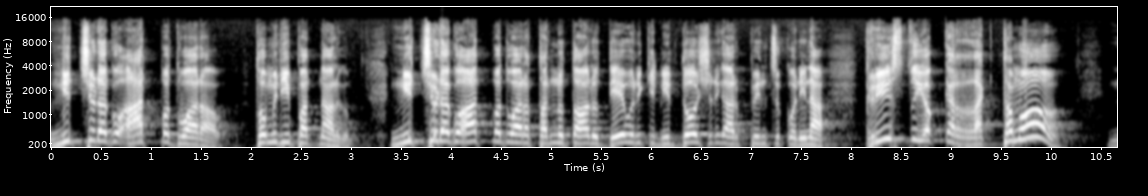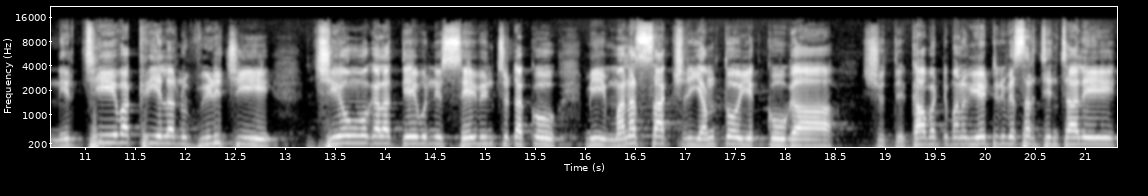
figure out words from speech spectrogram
నిత్యుడకు ఆత్మ ద్వారా తొమ్మిది పద్నాలుగు. నిత్యుడకు ఆత్మ ద్వారా తన్ను తాను దేవునికి నిర్దోషునిగా అర్పించుకొనిన క్రీస్తు యొక్క రక్తము నిర్జీవ క్రియలను విడిచి జీవము గల దేవుణ్ణి సేవించుటకు మీ మనస్సాక్షిని ఎంతో ఎక్కువగా శుద్ధి. కాబట్టి మనం ఏటిని విసర్జించాలి?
